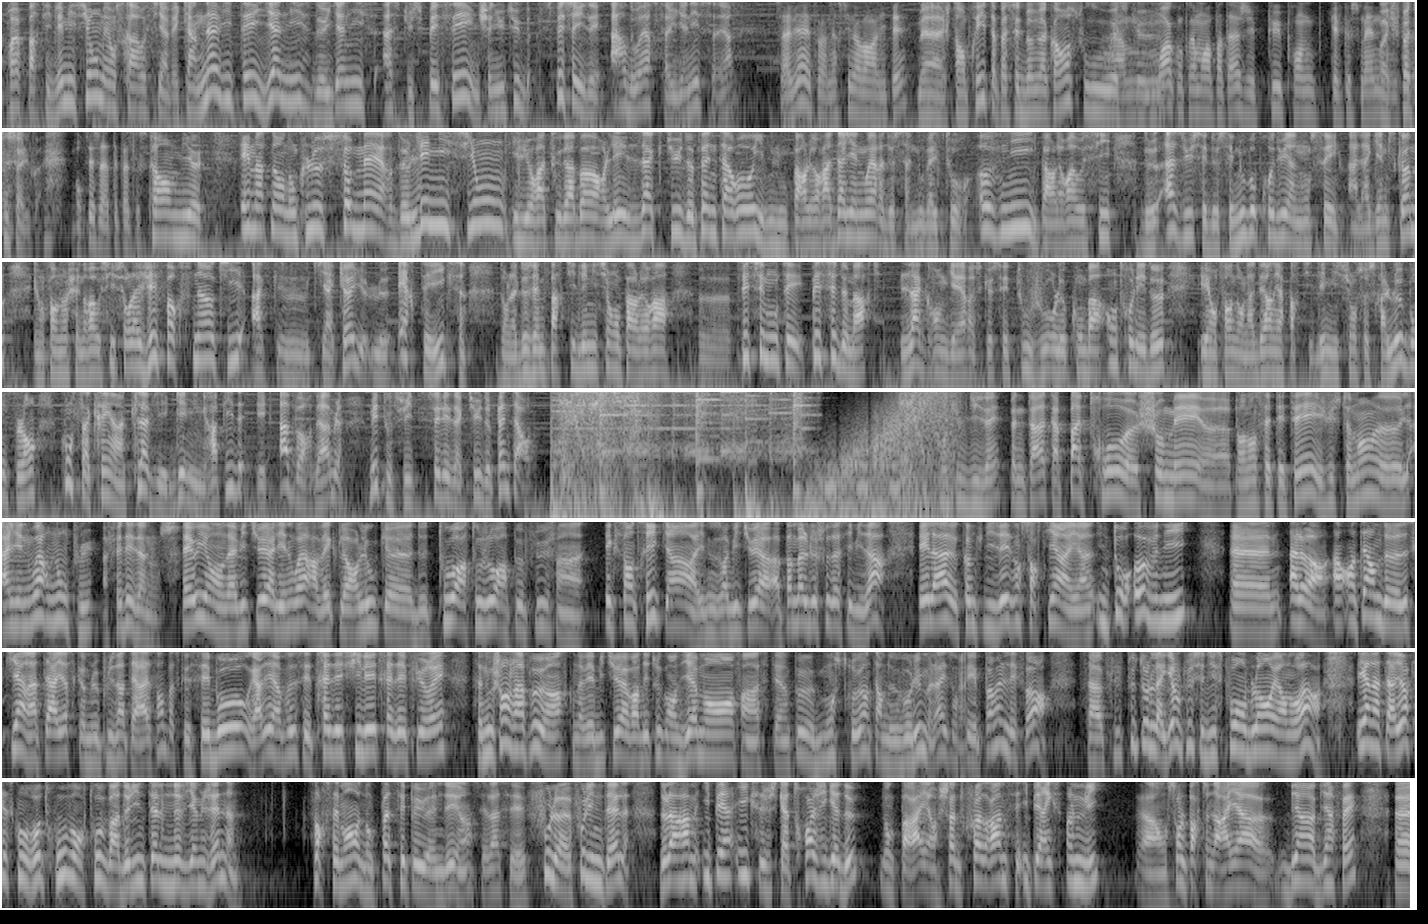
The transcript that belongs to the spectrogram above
première partie de l'émission, mais on sera aussi avec un invité, Yanis de Yanis Astuce PC, une chaîne YouTube spécialisée hardware. Salut Yanis, va? Ça va bien et toi? Merci de m'avoir invité. Mais euh, je t'en prie, t'as passé de bonnes vacances ou Euh, est-ce que Moi, contrairement à Pata, j'ai pu prendre quelques semaines. ouais, je suis pas euh, tout seul quoi. Bon. C'est ça, t'es pas tout seul. Tant mieux. Et maintenant, donc le sommaire de l'émission. Il y aura tout d'abord les actus de Pentaro. Il nous parlera d'Alienware et de sa nouvelle tour OVNI. Il parlera aussi de Asus et de ses nouveaux produits annoncés à la Gamescom. Et enfin, on enchaînera aussi sur la GeForce Now qui, euh, qui accueille le RTX. Dans la deuxième partie de l'émission, on parlera euh, PC monté, PC de marque, la grande guerre. Est-ce que c'est toujours le combat entre les deux? Et enfin, dans la dernière partie de l'émission, ce sera le bon plan consacré à un clavier gaming rapide et abordable. Mais tout de suite, c'est les actus de Pentaro. Tu le disais, Penta, t'as pas trop euh, chômé euh, pendant cet été et justement, euh, Alienware non plus a fait des annonces. Et oui, on est habitué à Alienware avec leur look de tour toujours un peu plus enfin, excentrique. hein. Ils nous ont habitués à, à pas mal de choses assez bizarres. Et là, euh, comme tu disais, ils ont sorti un- un- une tour OVNI. Euh, alors, en, en termes de ce qu'il y a à l'intérieur, c'est comme le plus intéressant parce que c'est beau. Regardez un peu, c'est très effilé, très épuré. Ça nous change un peu, hein, parce qu'on avait habitué à avoir des trucs en diamant. Enfin, c'était un peu monstrueux en termes de volume. Là, ils ont fait pas mal d'efforts. Ça a plu- plutôt de la gueule. En plus, c'est dispo en blanc et en noir. Et à l'intérieur, qu'est-ce qu'on retrouve? On retrouve ben, de l'Intel 9e gen. Forcément, donc pas de CPU AMD, hein, c'est là c'est full, euh, full Intel. De la RAM HyperX jusqu'à 3 Go 2. Donc pareil, en choix de RAM, c'est HyperX only. Euh, On sent le partenariat euh, bien, bien fait.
